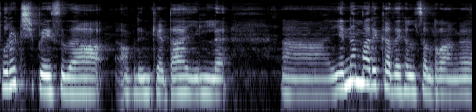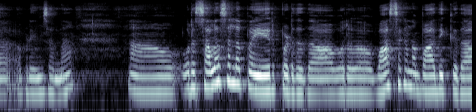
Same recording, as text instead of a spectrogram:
புரட்சி பேசுதா அப்படின்னு கேட்டால் இல்லை. என்ன மாதிரி கதைகள் சொல்கிறாங்க அப்படின்னு சொன்னால் ஒரு சலசலப்பை ஏற்படுத்துதா? ஒரு வாசகனை பாதிக்குதா?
